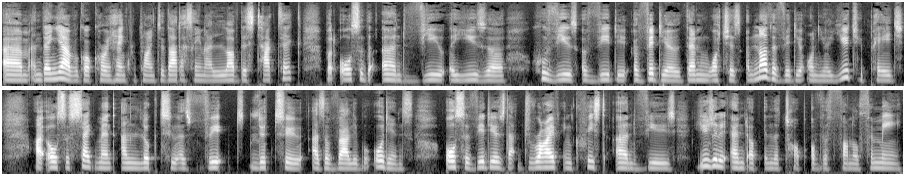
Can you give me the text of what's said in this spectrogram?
Um, and then, yeah, we've got Corey Hank replying to that, saying, I love this tactic, but also the earned view a user who views a video a video then watches another video on your YouTube page I also segment and look to as look to as a valuable audience. Also videos that drive increased earned views usually end up in the top of the funnel for me.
